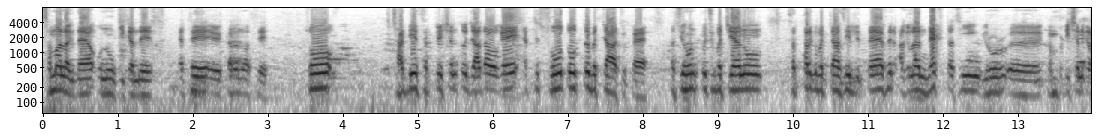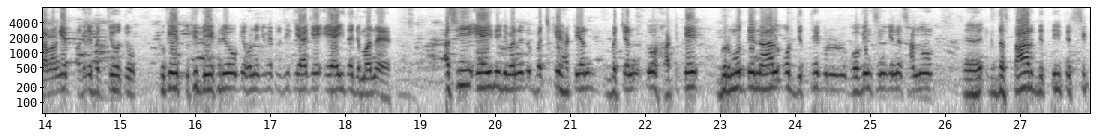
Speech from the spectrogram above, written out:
ਸਮਾਂ ਲੱਗਦਾ ਹੈ ਉਹਨੂੰ, ਕੀ ਕਹਿੰਦੇ, ਇੱਥੇ ਕਰਨ ਵਾਸਤੇ। ਸੋ ਸਾਡੀ ਐਕਸੈਪਟੇਸ਼ਨ ਤੋਂ ਜ਼ਿਆਦਾ ਹੋ ਗਏ, ਇੱਥੇ 100 ਤੋਂ ਉੱਤੇ ਬੱਚਾ ਆ ਚੁੱਕਾ ਹੈ। ਅਸੀਂ ਹੁਣ ਕੁਝ ਬੱਚਿਆਂ ਨੂੰ 70 ਕੁ ਬੱਚਾ ਅਸੀਂ ਲਿੱਤਾ ਹੈ, ਫਿਰ ਅਗਲਾ ਨੈਕਸਟ ਅਸੀਂ ਜ਼ਰੂਰ ਕੰਪੀਟੀਸ਼ਨ ਕਰਾਵਾਂਗੇ ਅਗਲੇ ਬੱਚਿਆਂ ਤੋਂ, ਕਿਉਂਕਿ ਤੁਸੀਂ ਦੇਖ ਰਹੇ ਹੋ ਕਿ ਹੁਣ ਜਿਵੇਂ ਤੁਸੀਂ ਕਿਹਾ ਕਿ AI ਦਾ ਜ਼ਮਾਨਾ ਹੈ, ਅਸੀਂ AI ਦੇ ਜ਼ਮਾਨੇ ਤੋਂ ਬਚ ਕੇ ਹਟਿਆਂ ਬੱਚਨ ਤੋਂ ਹਟ ਕੇ ਗੁਰਮੁਖ ਦੇ ਨਾਲ ਔਰ ਜਿੱਥੇ ਗੁਰੂ ਗੋਬਿੰਦ ਸਿੰਘ ਜੀ ਨੇ ਸਾਨੂੰ ਇੱਕ ਦਸਤਾਰ ਦਿੱਤੀ ਤੇ ਸਿੱਖ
